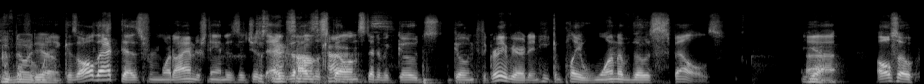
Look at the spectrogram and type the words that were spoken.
I have no idea. Because all that does, from what I understand, is it just, Just exiles exiles a spell instead of it goes going to the graveyard, and he can play one of those spells. Yeah. Uh, also,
